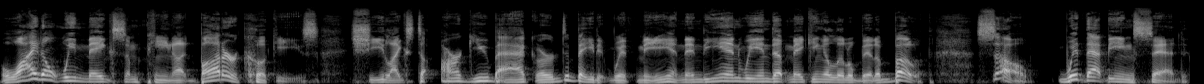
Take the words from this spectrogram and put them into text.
Why don't we make some peanut butter cookies? She likes to argue back or debate it with me. And in the end, we end up making a little bit of both. So, with that being said,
